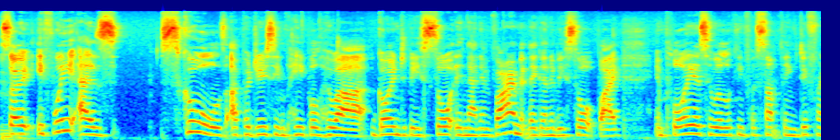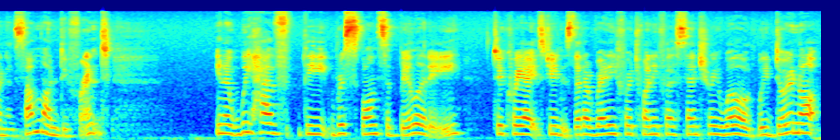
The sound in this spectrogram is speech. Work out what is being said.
So if we as schools are producing people who are going to be sought in that environment, they're going to be sought by employers who are looking for something different and someone different. You know, we have the responsibility to create students that are ready for a 21st century world. We do not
